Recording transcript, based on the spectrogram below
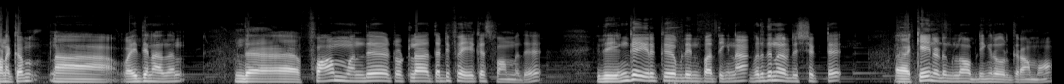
வணக்கம். நான் வைத்தியநாதன். இந்த ஃபார்ம் வந்து டோட்டலாக தேர்ட்டி ஃபைவ் ஏக்கர்ஸ் ஃபார்ம் இது இது எங்கே இருக்குது அப்படின்னு பார்த்தீங்கன்னா விருதுநகர் டிஸ்ட்ரிக்ட்டு கே நெடுங்குளம் அப்படிங்கிற ஒரு கிராமம்.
